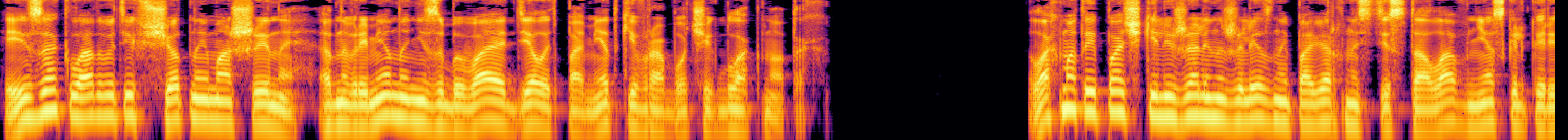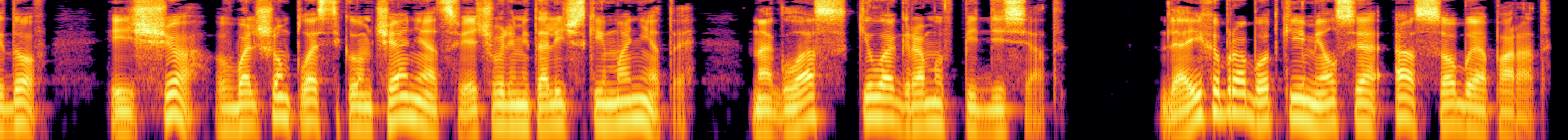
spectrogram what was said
и закладывать их в счетные машины, одновременно не забывая делать пометки в рабочих блокнотах. Лохматые пачки лежали на железной поверхности стола в несколько рядов, и еще в большом пластиковом чане отсвечивали металлические монеты, на глаз килограммов 50. Для их обработки имелся особый аппарат.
